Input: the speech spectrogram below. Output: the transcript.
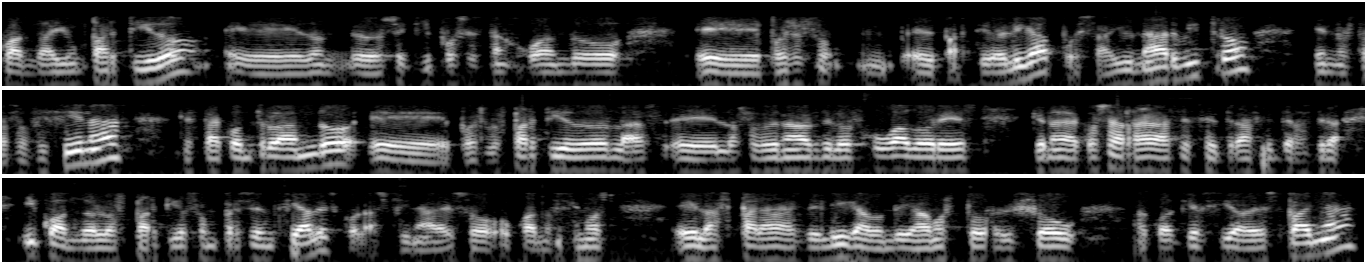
cuando hay un partido eh, donde los equipos están jugando eh, pues eso, el partido de liga, pues hay un árbitro en nuestras oficinas que está controlando pues los partidos, las, los ordenadores de los jugadores, que no haya cosas raras, etcétera, etcétera, etcétera. Y cuando los partidos son presenciales, con las finales o, cuando hacemos las paradas de liga donde llevamos todo el show a cualquier ciudad de España,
